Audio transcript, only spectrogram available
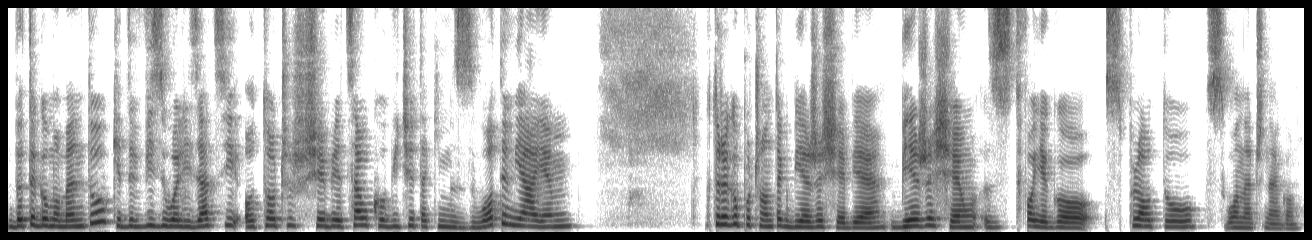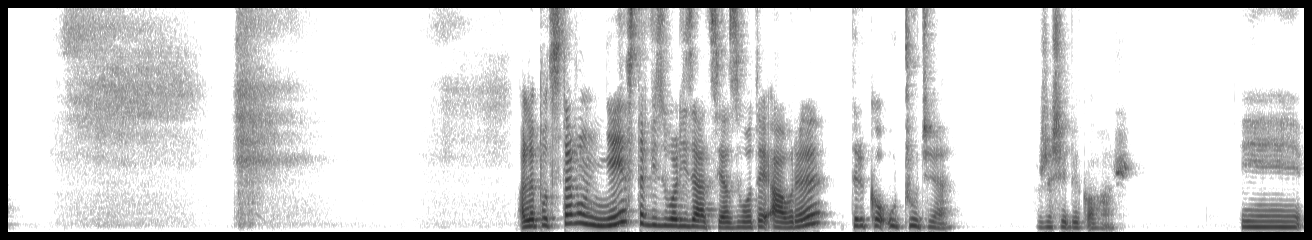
do tego momentu, kiedy w wizualizacji otoczysz siebie całkowicie takim złotym jajem, którego początek bierze siebie, bierze się z Twojego splotu słonecznego. Ale podstawą nie jest ta wizualizacja złotej aury, tylko uczucie, że siebie kochasz. I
